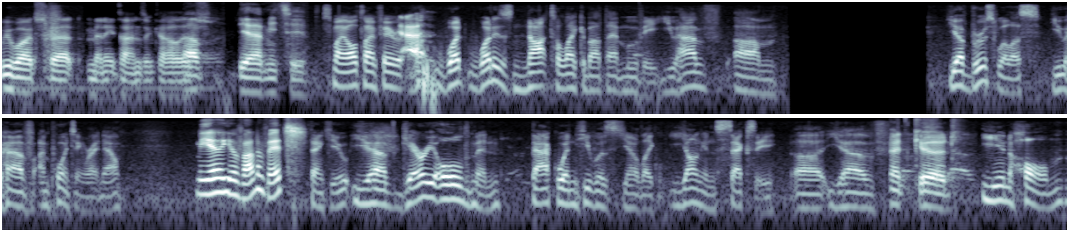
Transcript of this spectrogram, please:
We watched that many times in college. Um, yeah, me too. It's my all-time favorite. Yeah. Uh, what what is not to like about that movie? You have um. You have Bruce Willis. You have. I'm pointing right now. Mia Jovanovic. Thank you. You have Gary Oldman back when he was, you know, like young and sexy. Uh, you have And good. Ian Holm.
